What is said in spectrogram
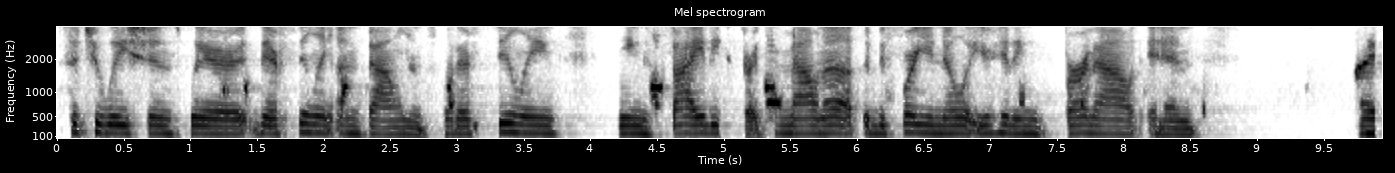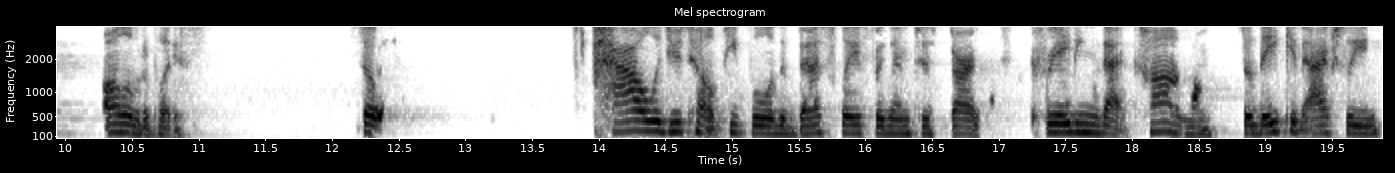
situations where they're feeling unbalanced, where they're feeling the anxiety start to mount up. And before you know it, you're hitting burnout and all over the place. So, how would you tell people the best way for them to start creating that calm so they can actually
